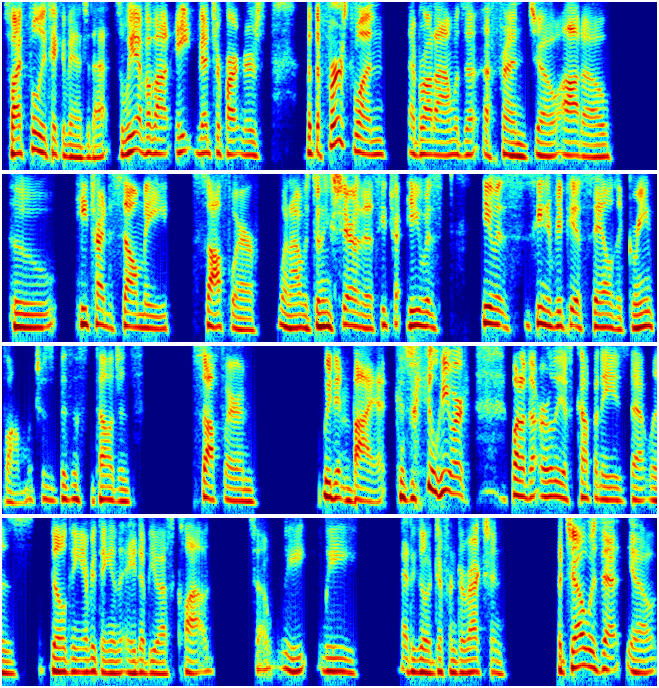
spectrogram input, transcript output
so I fully take advantage of that. So we have about eight venture partners, but the first one I brought on was a, a friend, Joe Otto, who he tried to sell me software when I was doing share this. He tra- he was he was senior VP of sales at Greenplum, which was business intelligence software, and we didn't buy it because we, we were one of the earliest companies that was building everything in the AWS cloud. So we we had to go a different direction. But Joe was at you know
